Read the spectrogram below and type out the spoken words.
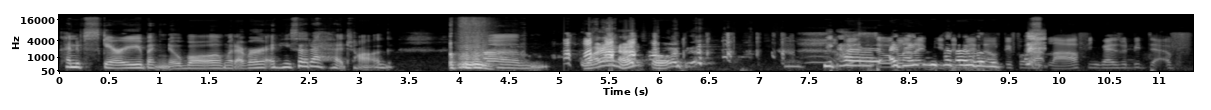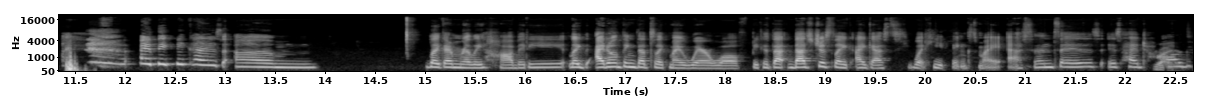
kind of scary but noble and whatever, and he said a hedgehog. um, Why a hedgehog? because I'm so glad I muted myself before that laugh. You guys would be deaf. I think because um like I'm really hobbity. Like I don't think that's like my werewolf because that that's just like I guess what he thinks my essence is is hedgehog. Right.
